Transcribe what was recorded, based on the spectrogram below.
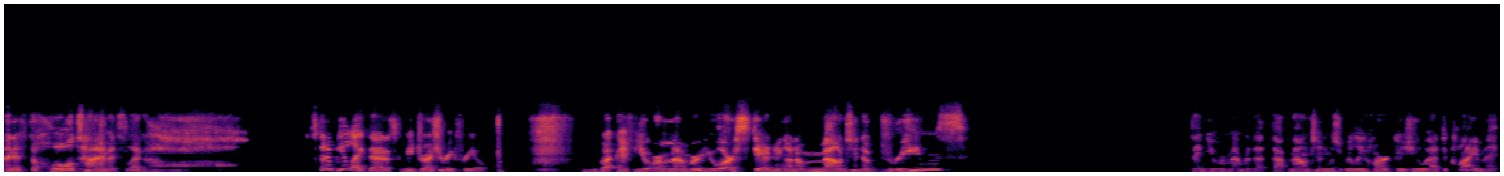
And if the whole time it's like, oh, it's going to be like that, it's going to be drudgery for you. But if you remember, you are standing on a mountain of dreams. then you remember that that mountain was really hard because you had to climb it.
